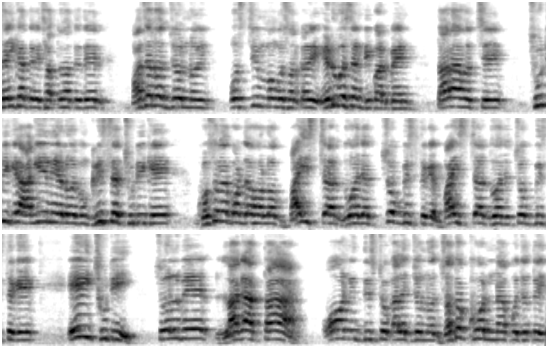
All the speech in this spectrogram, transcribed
সেইখান থেকে ছাত্রছাত্রীদের বাঁচানোর জন্যই পশ্চিমবঙ্গ সরকারের এডুকেশন ডিপার্টমেন্ট তারা হচ্ছে ছুটিকে আগিয়ে নিয়ে এলো এবং গ্রীষ্মের ছুটিকে ঘোষণা করে দেওয়া হলো বাইশ চার দু থেকে, বাইশ চার দু থেকে। এই ছুটি চলবে লাগাতার, অনির্দিষ্টকালের জন্য যতক্ষণ না পর্যন্ত এই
